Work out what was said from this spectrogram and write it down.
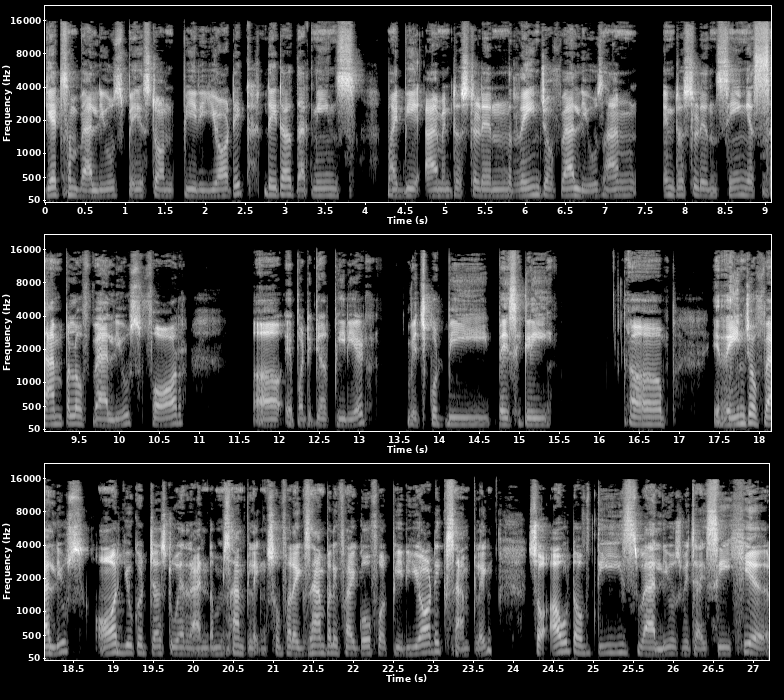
get some values based on periodic data. That means might be I'm interested in range of values. I'm interested in seeing a sample of values for uh, a particular period which could be basically uh, a range of values or you could just do a random sampling. So for example if I go for periodic sampling so out of these values which I see here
